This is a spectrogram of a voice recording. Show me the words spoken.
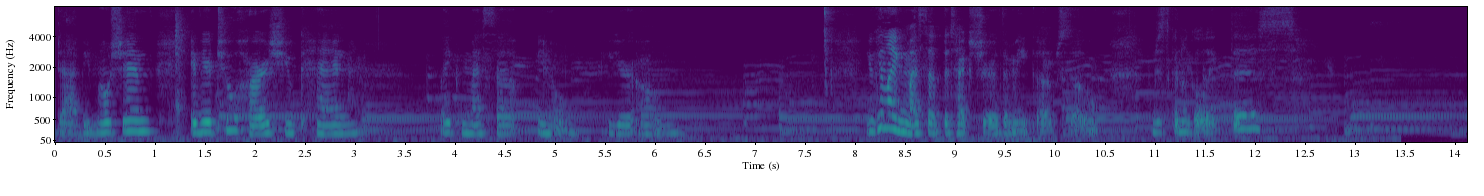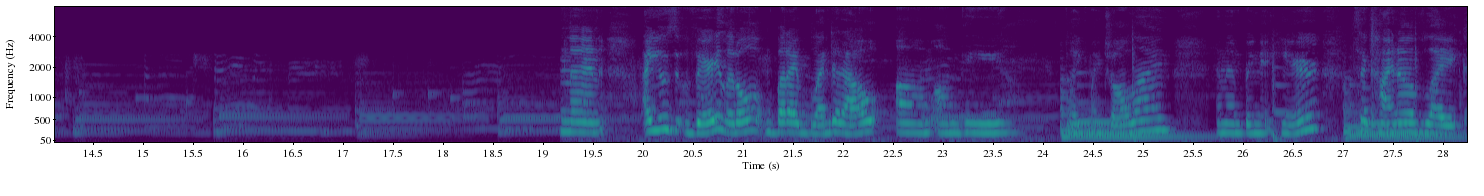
dabby motions. If you're too harsh, you can like mess up, you know, your, um, you can like mess up the texture of the makeup. So I'm just gonna go like this. And then I use very little, but I blend it out um, on the, like my jawline and then bring it here to kind of like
